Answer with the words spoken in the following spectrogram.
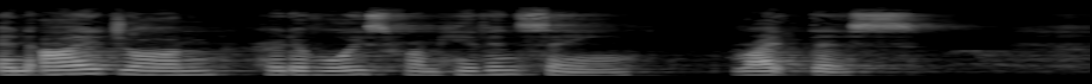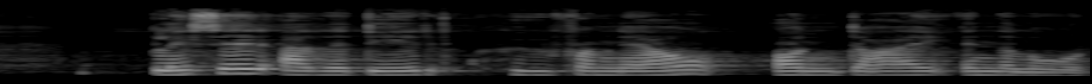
And I, John, heard a voice from heaven saying, Write this Blessed are the dead who from now on die in the Lord.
